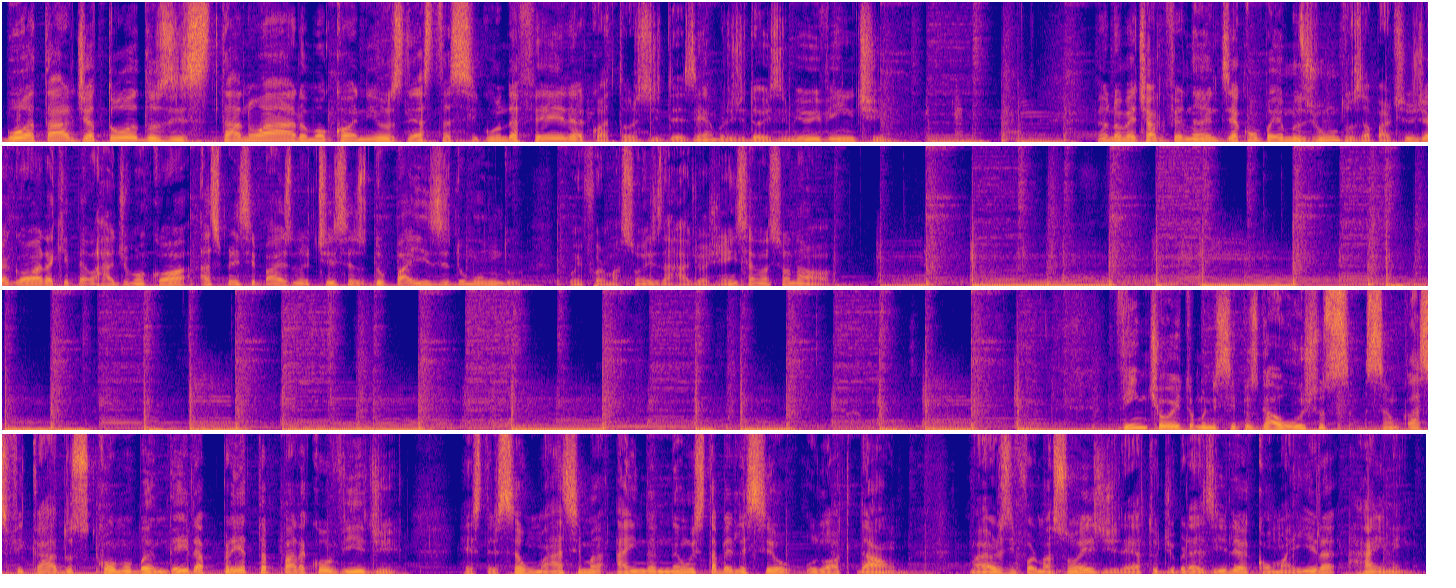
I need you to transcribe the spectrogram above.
Boa tarde a todos, está no ar o Mocó News desta segunda-feira, 14 de dezembro de 2020. Meu nome é Thiago Fernandes e acompanhamos juntos, a partir de agora, aqui pela Rádio Mocó, as principais notícias do país e do mundo, com informações da Rádio Agência Nacional. 28 municípios gaúchos são classificados como bandeira preta para Covid. Restrição máxima ainda não estabeleceu o lockdown. Maiores informações direto de Brasília com Maíra Heinen.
